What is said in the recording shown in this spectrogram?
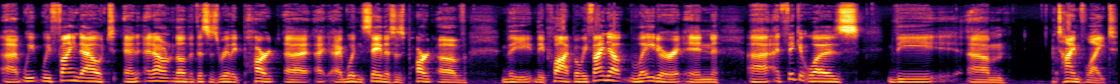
Uh, we, we find out, and, and I don't know that this is really part, uh, I, I wouldn't say this is part of the, the plot, but we find out later in, uh, I think it was the um, Time Flight.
